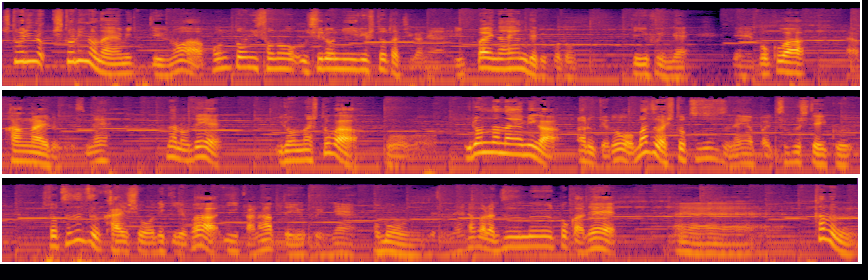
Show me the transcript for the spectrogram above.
一人の、一人の悩みっていうのは、本当にその後ろにいる人たちがね、いっぱい悩んでることっていうふうにね、えー、僕は考えるんですね。なので、いろんな人が、こう、いろんな悩みがあるけど、まずは一つずつね、やっぱり潰していく。一つずつ解消できればいいかなっていうふうにね、思うんですね。だから、ズームとかで、えー、多分、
